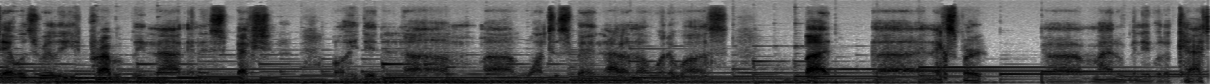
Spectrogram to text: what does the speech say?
there was really probably not an inspection or he didn't um, uh, want to spend. I don't know what it was, but uh, an expert uh, might have been able to catch,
